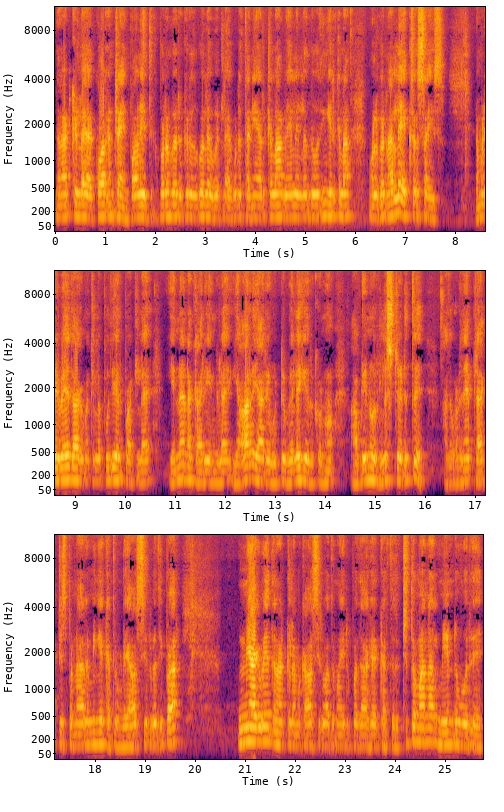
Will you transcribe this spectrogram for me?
இந்த நாட்களில் குவாரண்டைன் பாளையத்துக்கு புறம்பு இருக்கிறது போல் வீட்டில் கூட தனியாக இருக்கலாம் வேலையிலேருந்து ஒதுங்கி இருக்கலாம். உங்களுக்கு ஒரு நல்ல எக்ஸசைஸ் நம்முடைய வேதாகமத்தில் புதிய ஏற்பாட்டில் என்னென்ன காரியங்களை யாரை யாரை விட்டு விலகி இருக்கணும் அப்படின்னு ஒரு லிஸ்ட் எடுத்து அதை உடனே ப்ராக்டிஸ் பண்ண ஆரம்பிங்க. கத்திரவங்களை ஆசீர்வதிப்பார். உண்மையாகவே இந்த நாட்கள் நமக்கு ஆசீர்வாதமாக இருப்பதாக கர்த்தருக்கு சுத்தமானால் மீண்டும் ஒரு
